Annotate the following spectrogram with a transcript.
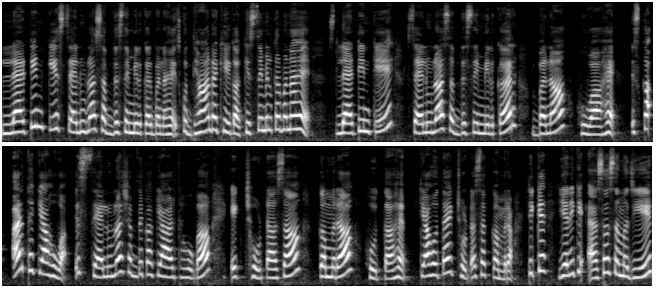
लैटिन के सेलुला शब्द से मिलकर बना है। इसको ध्यान रखिएगा, किससे मिलकर बना है? लैटिन के सेलुला शब्द से मिलकर बना हुआ है। इसका अर्थ क्या हुआ? इस सेलुला शब्द का क्या अर्थ होगा? एक छोटा सा कमरा होता है। क्या होता है? एक छोटा सा कमरा। ठीक है? यानी कि ऐसा समझिए,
